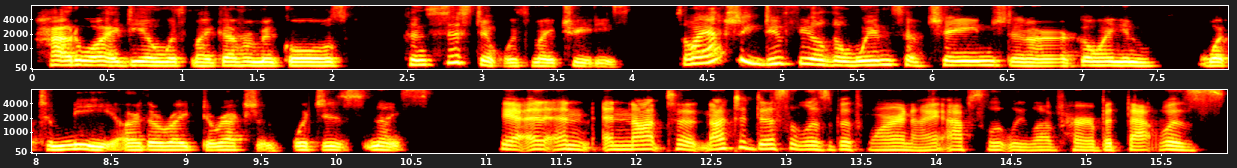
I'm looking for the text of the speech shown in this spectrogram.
How do I deal with my government goals consistent with my treaties? So I actually do feel the winds have changed and are going in what to me are the right direction, which is nice. Yeah, and and and not to not to diss Elizabeth Warren, I absolutely love her, but that was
